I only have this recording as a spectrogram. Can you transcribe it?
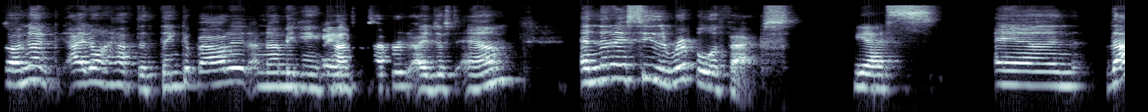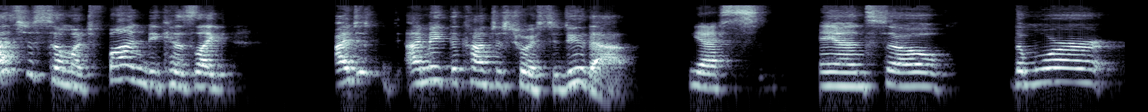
So i'm not i don't have to think about it. I'm not making a right. conscious effort. I just am. And then i see the ripple effects. Yes. And that's just so much fun because like I just I make the conscious choice to do that. Yes. And so the more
